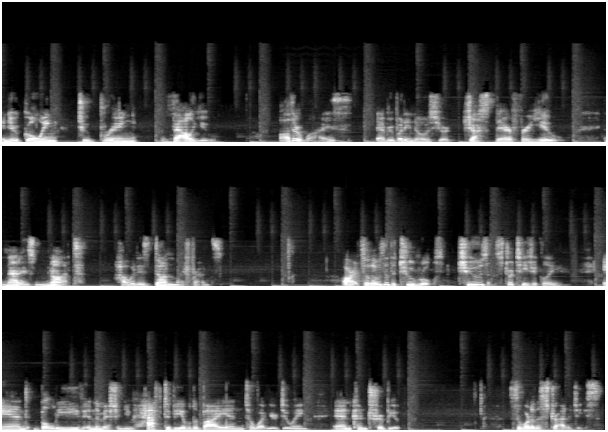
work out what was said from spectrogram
and you're going to bring value. Otherwise, everybody knows you're just there for you. And that is not how it is done, my friends. All right, so those are the two rules. Choose strategically and believe in the mission. You have to be able to buy into what you're doing and contribute. So, what are the strategies?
